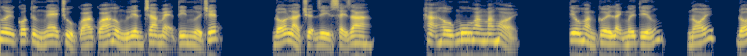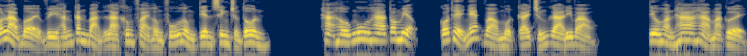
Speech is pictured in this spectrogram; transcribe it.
ngươi có từng nghe chủ quá quá hồng liên cha mẹ tin người chết? Đó là chuyện gì xảy ra? Hạ hầu ngu hoang mang hỏi. Tiêu hoàn cười lạnh mấy tiếng, nói, đó là bởi vì hắn căn bản là không phải hồng phú hồng tiên sinh trưởng tôn. Hạ hầu ngu ha to miệng, có thể nhét vào một cái trứng gà đi vào. Tiêu hoàn ha hả mà cười.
